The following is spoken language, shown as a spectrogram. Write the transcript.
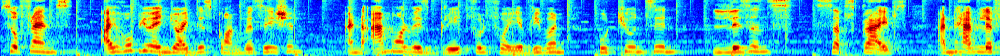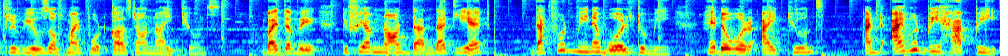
So, friends, I hope you enjoyed this conversation, and I'm always grateful for everyone who tunes in, listens, subscribes, and have left reviews of my podcast on iTunes. By the way, if you have not done that yet, that would mean a world to me. Head over iTunes, and I would be happy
